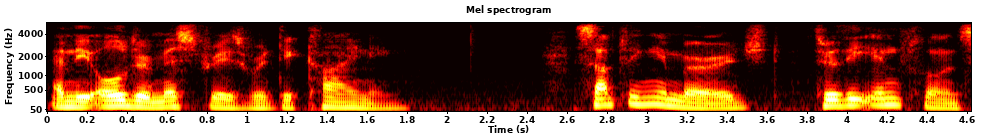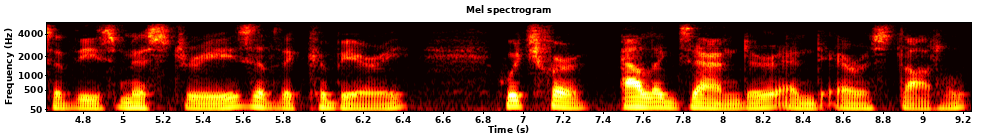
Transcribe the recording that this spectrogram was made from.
and the older mysteries were declining, something emerged through the influence of these mysteries of the Kabiri, which for Alexander and Aristotle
